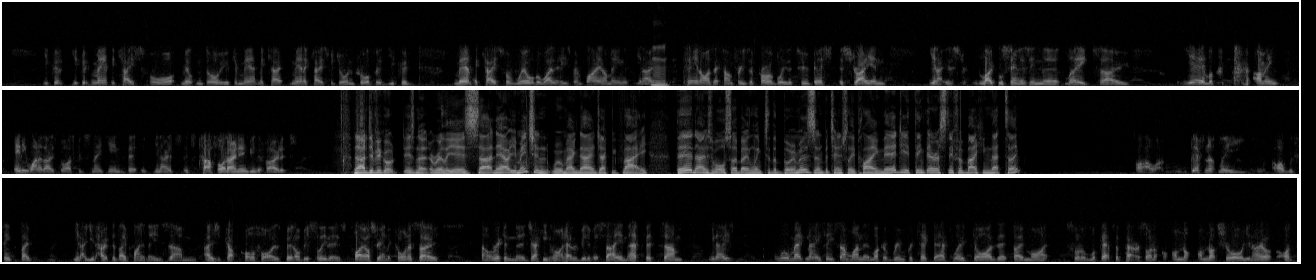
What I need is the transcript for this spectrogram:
you could you could mount a case for Milton Doyle. You could mount a case, mount a case for Jordan Crawford. You could mount a case for Will the way that he's been playing. I mean, you know, mm. he and Isaac Humphries are probably the two best Australian, you know, local centres in the league. So, yeah, look, I mean, any one of those guys could sneak in, but you know, it's it's tough. I don't envy the voters. No, difficult, isn't it? It really is. Uh, now, you mentioned Will Magnay and Jack McVeigh. Their names have also been linked to the Boomers and potentially playing there. Do you think they're a sniff of making that team? Oh, definitely. I would think they, you know, you'd hope that they play in these um, Asia Cup qualifiers, but obviously there's playoffs around the corner, so I reckon the Jackies might have a bit of a say in that. But um, you know, Will Magnay is he someone that like a rim protector, athletic guy that they might sort of look at for Paris? I, am not. I'm not sure. You know, I'd,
